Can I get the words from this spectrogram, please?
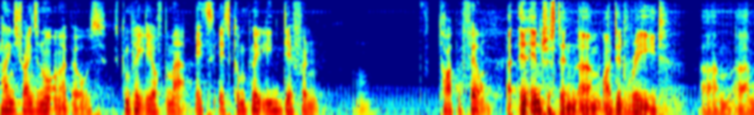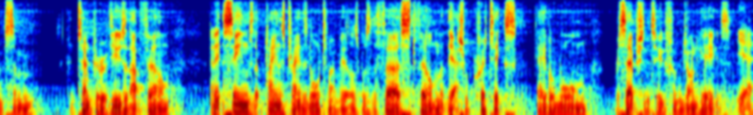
Planes, Trains, and Automobiles. It's completely off the map. It's it's completely different type of film. Uh, in- interesting. Um, I did read um, um, some contemporary reviews of that film, and it seems that Planes, Trains, and Automobiles was the first film that the actual critics gave a warm reception to from John Hughes. Yeah.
